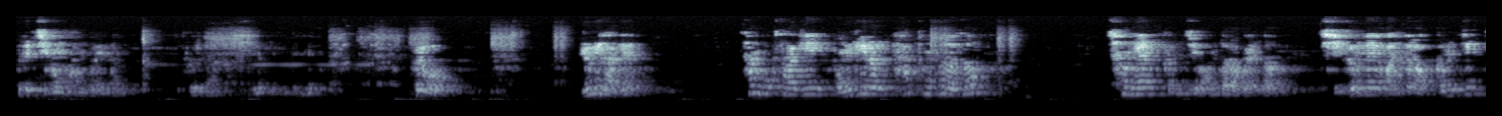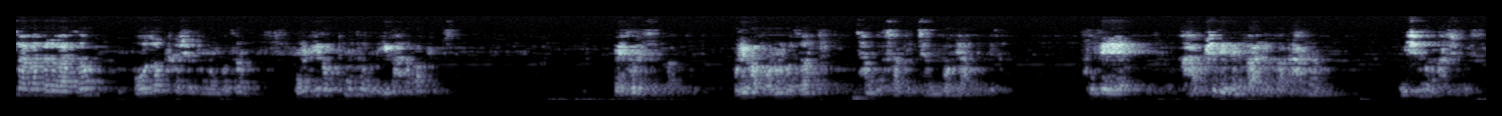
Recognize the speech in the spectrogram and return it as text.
근데 지금 완도에는 그런 지역이 있거든요. 그리고 유일하게 삼국사기 동기를 다 통틀어서 청해 금지 완도라고 해서 지금의 완도라고 금직자가 들어가서 보조 표시 두는 것은 동기를 통틀어 이거 하나밖에 없어요. 왜 그랬을까? 우리가 보는 것은 삼국사기 정본이 아닙니다. 후대에 가필이 된 거 아닌가라는 의심을 가지고 있습니다.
